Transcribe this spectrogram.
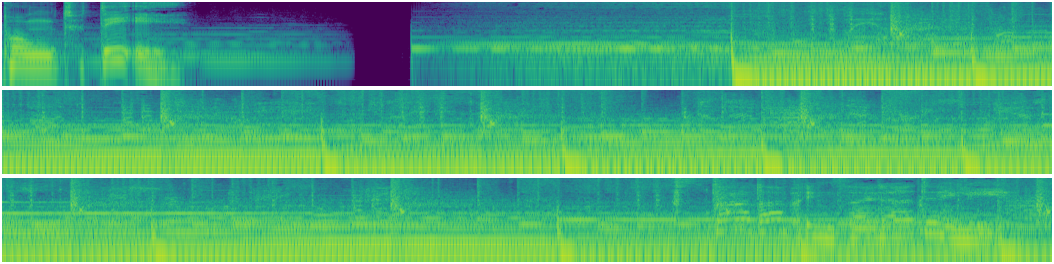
f.de. Insider Daily.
